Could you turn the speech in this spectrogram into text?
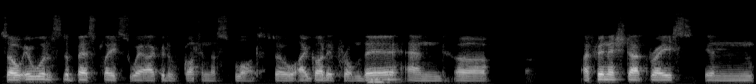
So it was the best place where I could have gotten a slot. So I got it from there, and uh, I finished that race in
